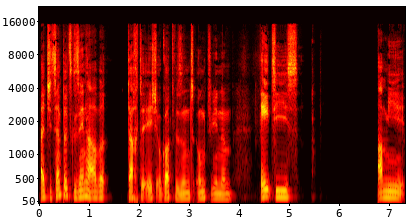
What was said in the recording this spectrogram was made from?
als ich die Samples gesehen habe, dachte ich, oh Gott, wir sind irgendwie in einem 80s Ami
